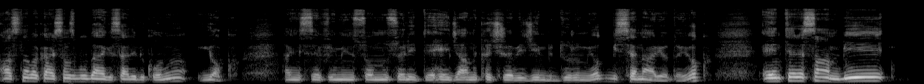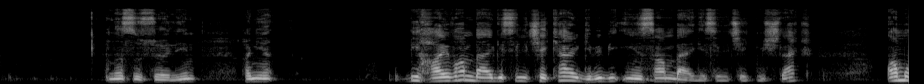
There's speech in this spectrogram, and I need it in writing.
aslına bakarsanız bu belgeselde bir konu yok. Hani size filmin sonunu söyleyip de heyecanlı kaçırabileceğim bir durum yok. Bir senaryo da yok. Enteresan bir nasıl söyleyeyim hani bir hayvan belgeseli çeker gibi bir insan belgeseli çekmişler. Ama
